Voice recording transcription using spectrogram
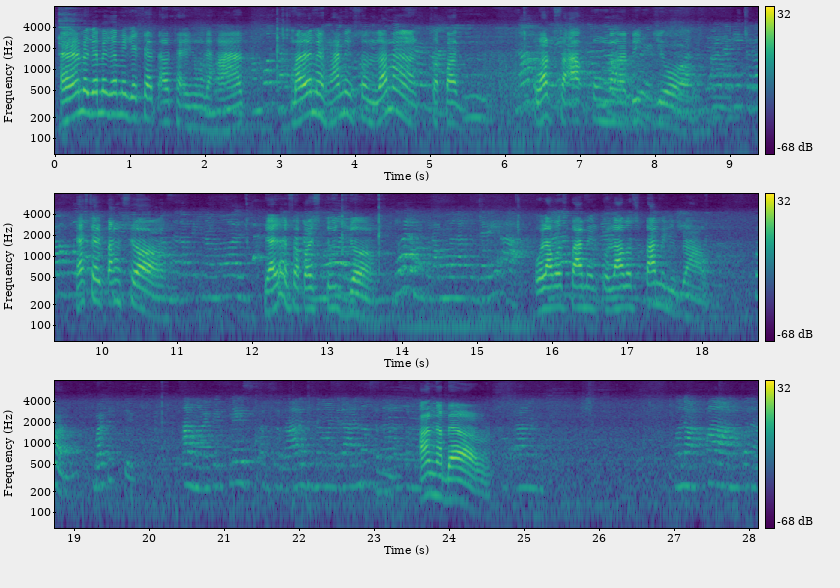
Eh, magami kami shout out sa inyong lahat. Maraming maraming salamat sa pag watch sa akong mga video. Hostel function. Lalo sa first studio. Duha lang ko lang ko ah. Ulawas family, Ulawas family vlog. Kwan, eh? Ang marketplace ang sunara din ng mga diraan sa nara sa mga Annabelle. ang Una, ah, ano ko na,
